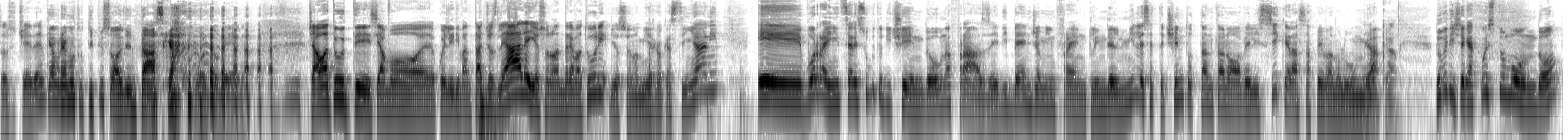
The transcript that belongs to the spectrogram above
Cosa succede? Che avremo tutti più soldi in tasca. Molto bene. Ciao a tutti, siamo eh, quelli di Vantaggio Sleale. Io sono Andrea Vaturi. Io sono Mirko Castignani. E vorrei iniziare subito dicendo una frase di Benjamin Franklin del 1789. Lì sì che la sapevano lunga. Luca. Dove dice che a questo mondo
